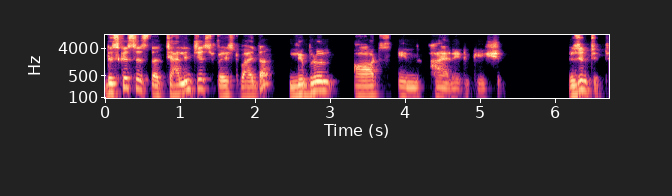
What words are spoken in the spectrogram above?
discusses the challenges faced by the liberal arts in higher education, isn't it?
